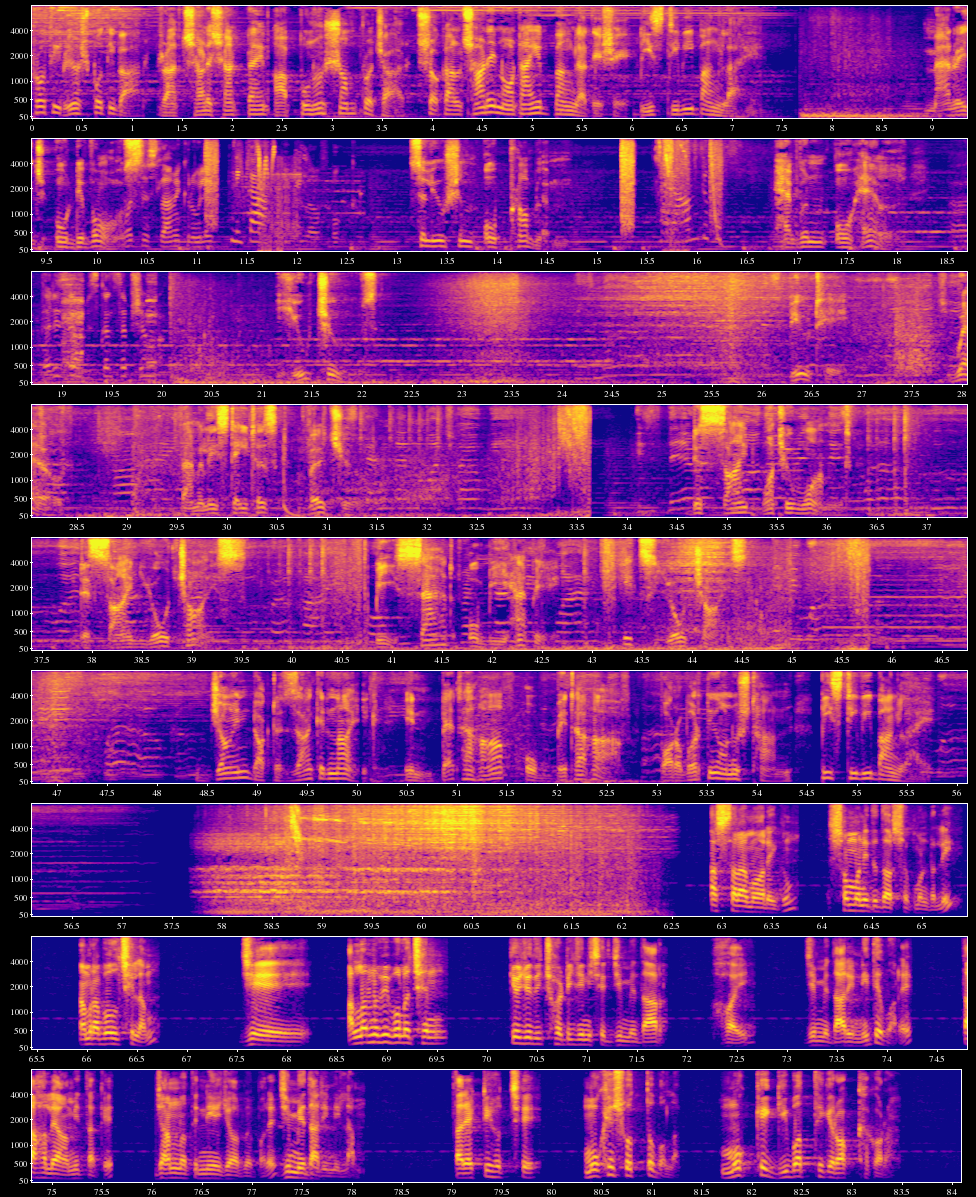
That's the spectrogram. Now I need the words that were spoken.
প্রতি বৃহস্পতিবার রাত সাড়ে সাতটায় up পুনঃ সম্প্রচার সকাল সাড়ে নটায় বাংলাদেশে পিস টিভি বাংলায় marriage O divorce problem Islam heaven or hell there is a you choose beauty wealth family status virtue decide what you want decide your choice be sad or be happy it's your choice Join Dr. Zakir Naik in Better Half or Bitter Half. পরবর্তী অনুষ্ঠান piece TV বাংলায় আসসালামু আলাইকুম, সম্মানিত দর্শক মণ্ডলী। আমরা বলছিলাম যে আল্লাহ নবী বলেছেন, কেউ যদি ছয়টি জিনিসের জিম্মেদার হয়, জিম্মেদারি নিতে পারে, তাহলে আমি তাকে জান্নাতে নিয়ে যাওয়ার ব্যাপারে জিম্মেদারি নিলাম। তার একটি হচ্ছে, মুখে সত্য বলা, মুখকে গিবত থেকে রক্ষা করা।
